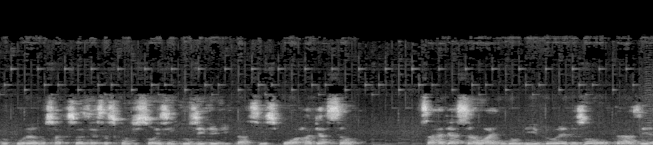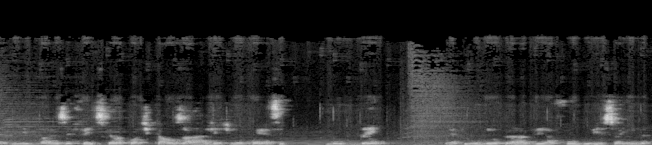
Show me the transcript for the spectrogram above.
procurando satisfazer essas condições, inclusive evitar se expor à radiação. Essa radiação aí no livro eles vão trazer ali vários efeitos que ela pode causar, a gente não conhece muito bem, né, que não deu para ver a fundo isso ainda,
